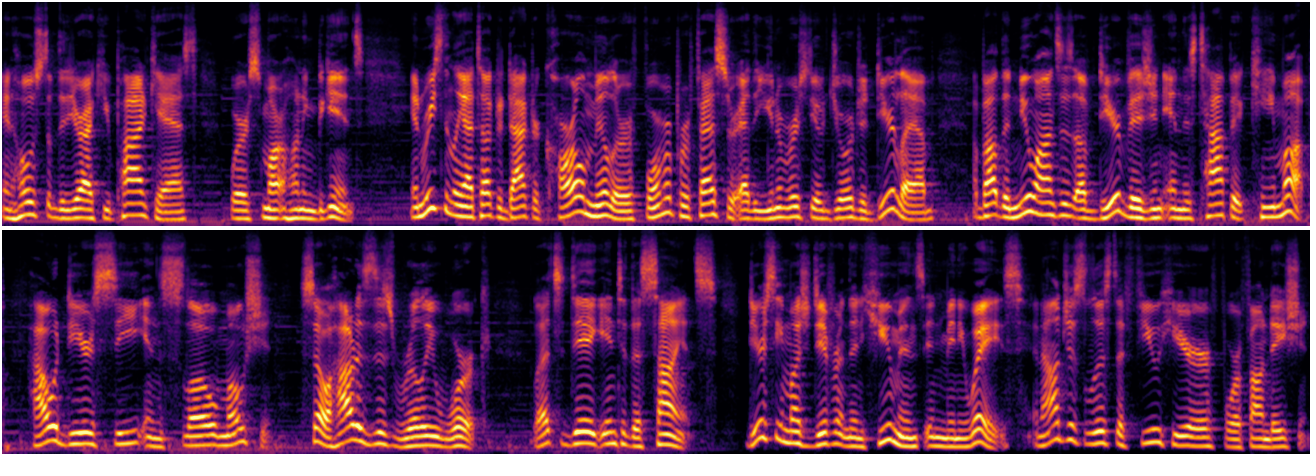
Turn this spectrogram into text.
and host of the Deer IQ podcast, where smart hunting begins. And recently I talked to Dr. Karl Miller, former professor at the University of Georgia Deer Lab, about the nuances of deer vision, and this topic came up. How deer see in slow motion? So, how does this really work? Let's dig into the science. Deer see much different than humans in many ways, and I'll just list a few here for a foundation.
